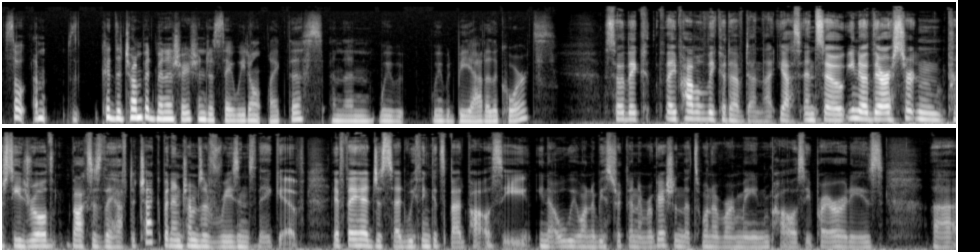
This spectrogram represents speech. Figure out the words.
So, um, could the Trump administration just say we don't like this, and then we we would be out of the courts? So they they probably could have done that, yes. And so you know there are certain procedural boxes they have to check, but in terms of reasons they give, if they had just said we think it's bad policy, you know we want to be strict on immigration, that's one of our main policy priorities, uh,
